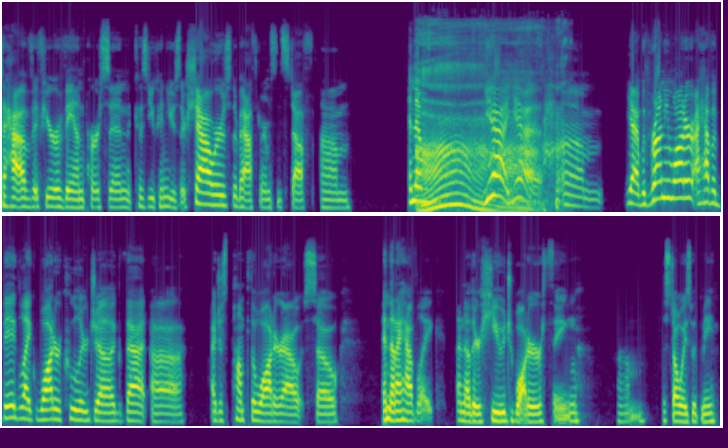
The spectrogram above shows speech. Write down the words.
to have if you're a van person because you can use their showers their bathrooms and stuff um, and then ah. yeah yeah um, yeah with running water i have a big like water cooler jug that uh, I just pump the water out. So, and then I have like another huge water thing um, just always with me.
